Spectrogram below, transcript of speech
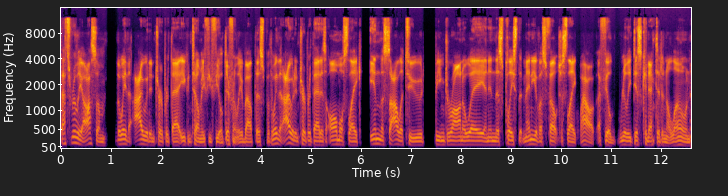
That's really awesome. The way that I would interpret that, you can tell me if you feel differently about this, but the way that I would interpret that is almost like in the solitude, being drawn away and in this place that many of us felt just like, wow, I feel really disconnected and alone.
